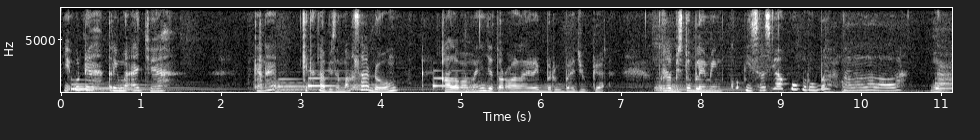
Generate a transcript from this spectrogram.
ya udah terima aja karena kita nggak bisa maksa dong. Kalau mamanya jadwal olahraga berubah juga. Terus habis itu blaming kok bisa sih aku berubah? Lalala nah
